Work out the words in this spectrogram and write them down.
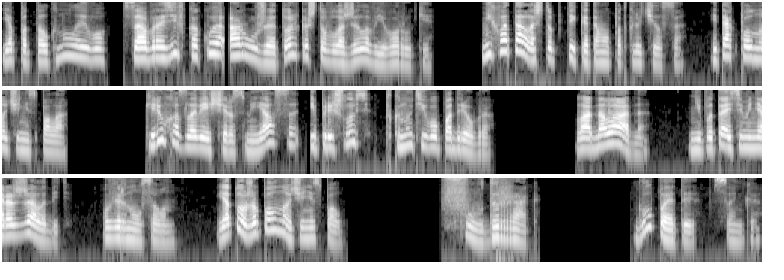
Я подтолкнула его, сообразив, какое оружие только что вложила в его руки. «Не хватало, чтоб ты к этому подключился. И так полночи не спала. Кирюха зловеще рассмеялся, и пришлось ткнуть его под ребра. «Ладно, ладно, не пытайся меня разжалобить», — увернулся он. «Я тоже полночи не спал». «Фу, дурак!» «Глупая ты, Сонька».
